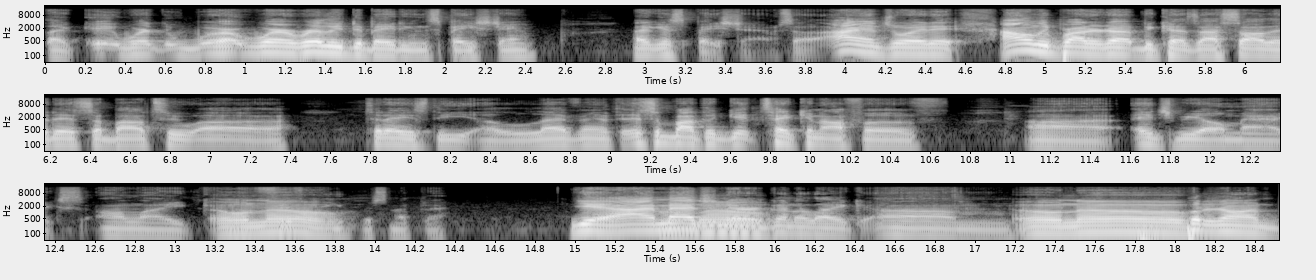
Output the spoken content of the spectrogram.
like it, we're we're we're really debating Space Jam, like it's Space Jam. So I enjoyed it. I only brought it up because I saw that it's about to uh today's the 11th. It's about to get taken off of uh HBO Max on like oh no or something. Yeah, I imagine oh, no. they're gonna like um oh no put it on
